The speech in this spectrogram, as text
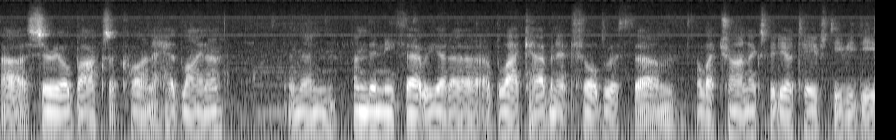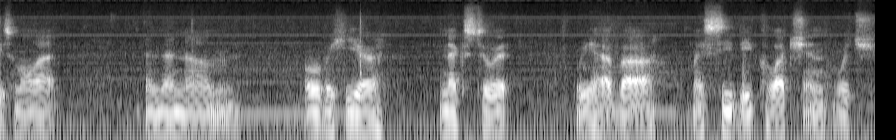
uh, cereal box, a car, and a headliner. And then underneath that we got a, a black cabinet filled with um, electronics, videotapes, DVDs, and all that. And then um, over here, next to it, we have uh, my CD collection, which,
